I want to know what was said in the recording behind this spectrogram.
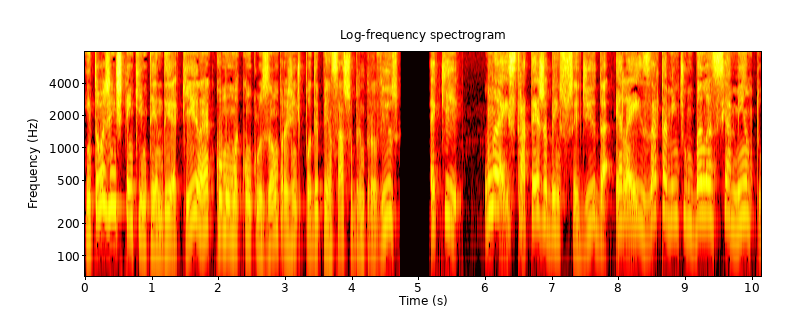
Então a gente tem que entender aqui, né, como uma conclusão para a gente poder pensar sobre improviso, é que uma estratégia bem-sucedida ela é exatamente um balanceamento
